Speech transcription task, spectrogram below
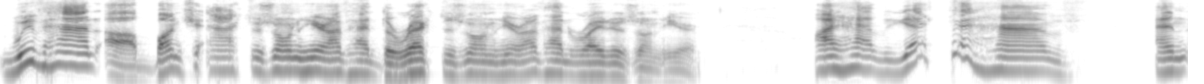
we've had a bunch of actors on here. I've had directors on here. I've had writers on here. I have yet to have an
